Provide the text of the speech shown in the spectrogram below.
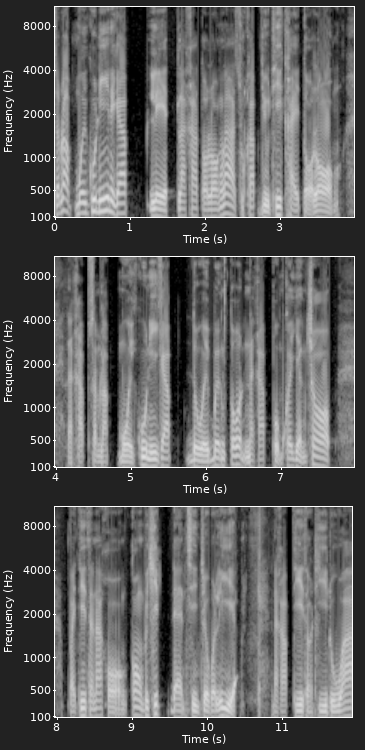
สำหรับมวยคู่นี้นะครับเลทราคาต่อรองล่าสุดครับอยู่ที่ใครต่อรองนะครับสำหรับมวยคู่นี้ครับโดยเบื้องต้นนะครับ ผมก็ยังชอบ ไปที่ธนาของกล้องพิชิตแดนซินเจอร์วารี่นะครับทีต่อทีดูว่า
